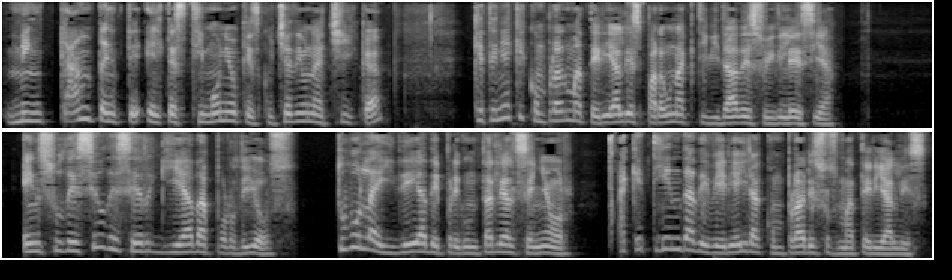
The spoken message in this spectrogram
Me encanta el, testimonio que escuché de una chica que tenía que comprar materiales para una actividad de su iglesia. En su deseo de ser guiada por Dios, tuvo la idea de preguntarle al Señor a qué tienda debería ir a comprar esos materiales.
